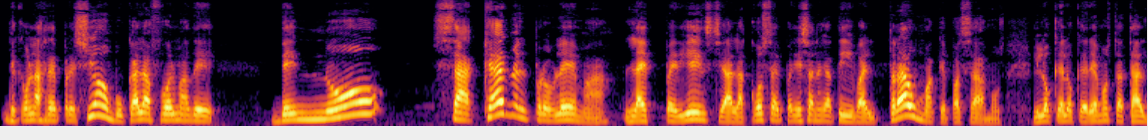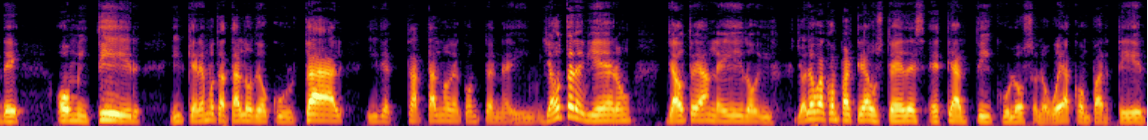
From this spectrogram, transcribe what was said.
de con la represión, buscar la forma de, de no sacarnos el problema, la experiencia, la cosa de experiencia negativa, el trauma que pasamos y lo que lo queremos tratar de omitir y queremos tratarlo de ocultar y de tratarnos de contener. Y ya ustedes vieron, ya ustedes han leído y yo les voy a compartir a ustedes este artículo, se lo voy a compartir,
